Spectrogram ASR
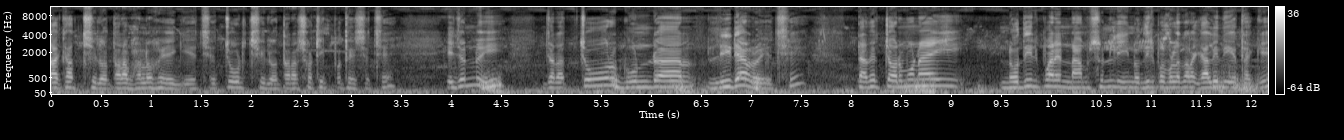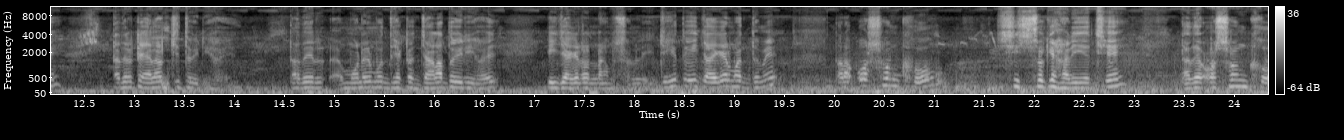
ডাকাত ছিল, তারা ভালো হয়ে গিয়েছে, চোর ছিল, তারা সঠিক পথে এসেছে। এই জন্যই যারা চোর গুন্ডার লিডার রয়েছে, তাদের চরমনাই নদীর পাড়ের নাম শুনলেই, নদীর পাড় বলে তারা গালি দিয়ে থাকে, তাদের একটা অ্যালার্জি তৈরি হয়। তাদের মনের মধ্যে একটা জ্বালা তৈরি হয়, এই জায়গাটার নাম শুনলেই যেহেতু এই জায়গার মাধ্যমে তারা অসংখ্য শিষ্যকে হারিয়েছে, তাদের অসংখ্য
